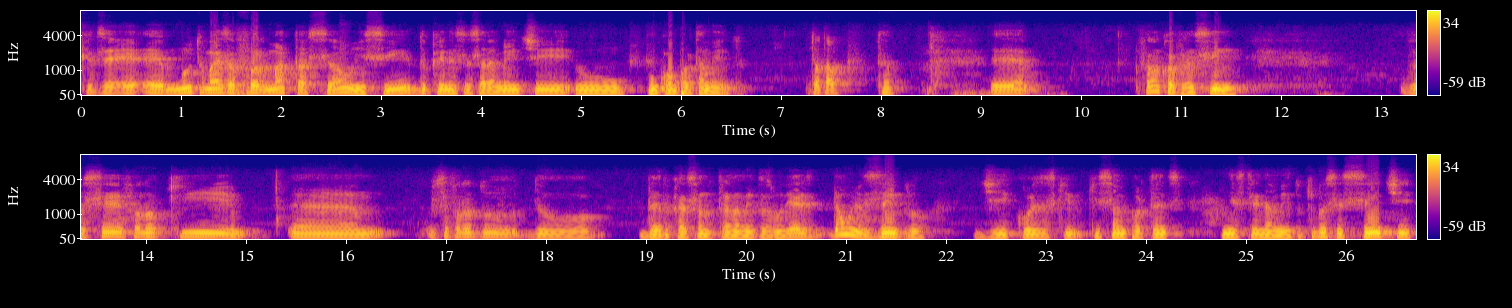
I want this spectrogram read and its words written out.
Quer dizer, é, é, muito mais a formatação em si do que necessariamente um, um comportamento. Total. Tá. É, falando com a Francine, você falou que é, você falou do, do, da educação do treinamento das mulheres. Dá um exemplo de coisas que, que são importantes nesse treinamento. O que você sente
